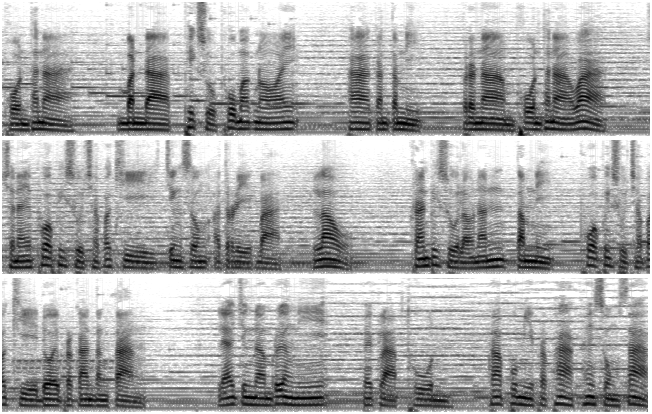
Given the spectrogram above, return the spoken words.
โพลธนา บรรดาภิกษุผู้มากน้อย พากันตำหนิ ประนามโพลธนาว่าฉนัยพวกภิกษุชาวพคีจึงทรงอัตรีกบาทเล่า รั้นภิกษุเหล่านั้นตำหนิพวกภิกษุชาวพคีโดยประการต่างๆ แล้วจึงนำเรื่องนี้ไปกราบทูลพระผู้มีพระภาคให้ทรงทราบ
